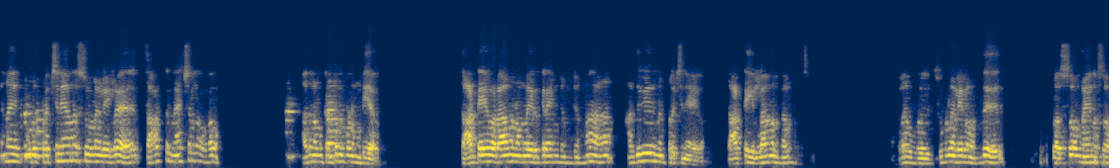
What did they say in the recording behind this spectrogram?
ஏன்னா இப்போ ஒரு பிரச்சனையான சூழ்நிலையில தாட்டு நேச்சுரலா வரும். அது நம்ம கண்ட்ரோல் பண்ண முடியாது. தாட்டே வராம நம்மள இருக்கிறேன்னு சொன்னா அதுவே இன்னும் பிரச்சனை ஆயிடும் தாட்டே இல்லாம இருந்தாலும் பிரச்சனை. அதாவது ஒரு சூழ்நிலையில வந்து பிளஸோ மைனஸோ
